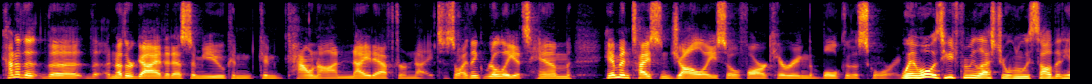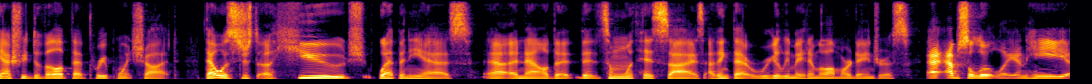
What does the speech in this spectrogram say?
kind of the, the, the another guy that SMU can can count on night after night. So I think really it's him, him and Tyson Jolly so far carrying the bulk of the scoring. When what was huge for me last year when we saw that he actually developed that three point shot. That was just a huge weapon he has uh, now. That that someone with his size, I think that really made him a lot more dangerous. A- absolutely, and he,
